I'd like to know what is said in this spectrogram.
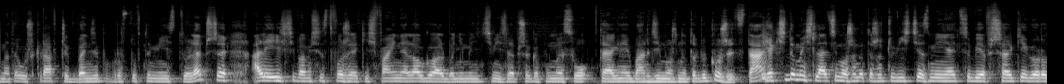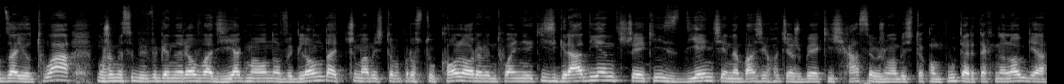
Mateusz Krawczyk będzie po prostu w tym miejscu lepszy, ale jeśli Wam się stworzy jakieś fajne logo albo nie będziecie mieć lepszego pomysłu, to jak najbardziej można to wykorzystać. Jak się domyślacie, możemy też oczywiście zmieniać sobie wszelkiego rodzaju tła, możemy sobie wygenerować jak ma ono wyglądać, czy ma być to po prostu kolor, ewentualnie jakiś gradient, czy jakieś zdjęcie na bazie chociażby jakichś haseł, że ma być to komputer, technologia,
